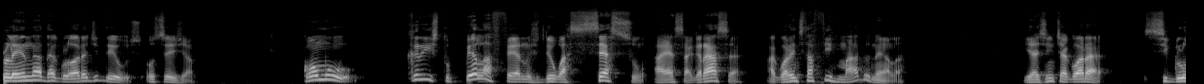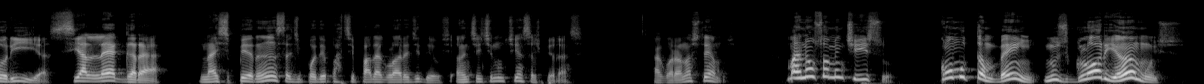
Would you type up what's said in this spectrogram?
plena da glória de Deus. Ou seja, como Cristo, pela fé, nos deu acesso a essa graça, agora a gente está firmado nela. E a gente agora se gloria, se alegra na esperança de poder participar da glória de Deus. Antes a gente não tinha essa esperança. Agora nós temos. Mas não somente isso, como também nos gloriamos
